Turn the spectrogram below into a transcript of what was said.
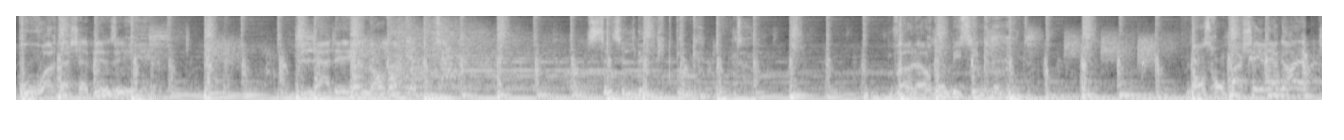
Pouvoir d'achat baiser. L'ADN en enquête C'est celle des pickpockets Voleurs de bicyclettes Danseront pas chez les Grecs.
